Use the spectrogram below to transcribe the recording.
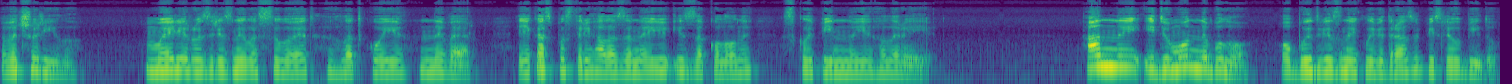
Вечоріло. Мері розрізнила силует гладкої невер, яка спостерігала за нею із-за колони склепінної галереї. Анни і Дюмон не було, обидві зникли відразу після обіду.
